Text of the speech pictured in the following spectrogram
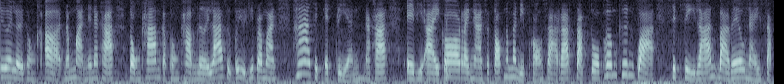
เรื่อยๆ เลยทองเออน้ำมันเนี่ยนะคะ ตรงข้ามกับทองคำเลยล่าสุดก็อยู่ที่ประมาณ 51 เหรียญนะคะ API ก็รายงานสต็อกน้ำมันดิบของสหรัฐปรับตัวเพิ่มขึ้นกว่า 14 ล้านบาร์เรลในสัป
